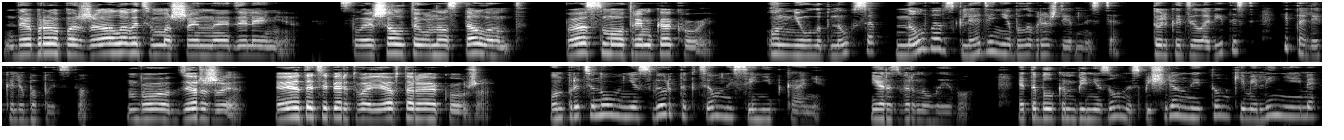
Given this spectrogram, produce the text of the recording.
добро пожаловать в машинное отделение. Слышал, ты у нас талант. Посмотрим, какой». Он не улыбнулся, но во взгляде не было враждебности, только деловитость и талика любопытства. «Вот, держи. Это теперь твоя вторая кожа». Он протянул мне сверток темной синей ткани. Я развернула его. Это был комбинезон, испещренный тонкими линиями,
